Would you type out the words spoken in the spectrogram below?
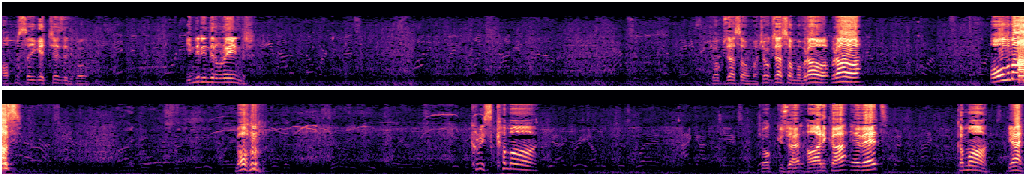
60 sayı geçeceğiz dedik oğlum. İndir indir buraya indir. Çok güzel savunma. Çok güzel savunma. Bravo. Bravo. Olmaz. Doğru. Chris come on. Çok güzel. Harika. Evet. Come on. Gel.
